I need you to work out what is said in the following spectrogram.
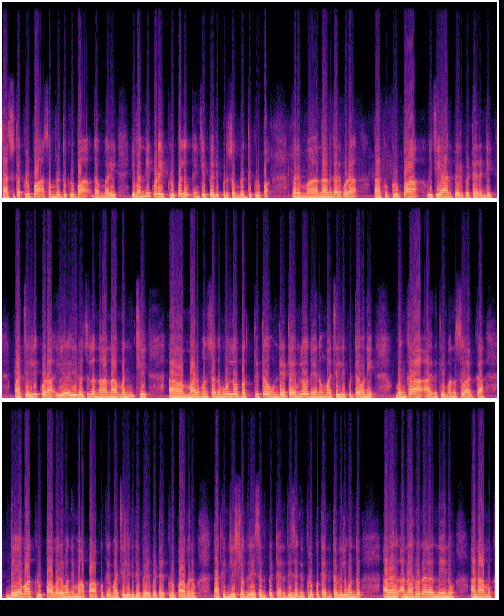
శాశ్వత కృప సమృద్ధి కృప ద- మరి ఇవన్నీ కూడా ఈ కృపలు. నేను చెప్పేది ఇప్పుడు సమృద్ధి కృప. మరి మా నాన్నగారు కూడా నాకు కృప విజయ అని పేరు పెట్టారండి. మా చెల్లి కూడా ఈ ఈ రోజుల్లో నాన్న మంచి ఆ, మారుమనసు భక్తితో ఉండే టైంలో నేను మా చెల్లి పుట్టామని ఇంకా ఆయనకి మనసు అక్క దేవ కృపావరం అని మా పాపకి మా చెల్లికి పేరు పెట్టారు కృపావరం. నాకు ఇంగ్లీష్లో గ్రేస్ అని పెట్టారు. నిజంగా కృపకి ఎంత విలువ ఉందో అన అనర్హురాల నేను అనామక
